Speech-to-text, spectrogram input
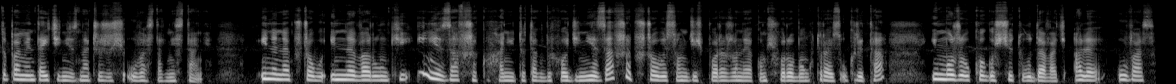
to pamiętajcie, nie znaczy, że się u was tak nie stanie inne pszczoły, inne warunki i nie zawsze, kochani, to tak wychodzi. Nie zawsze pszczoły są gdzieś porażone jakąś chorobą, która jest ukryta i może u kogoś się tu udawać, ale u Was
